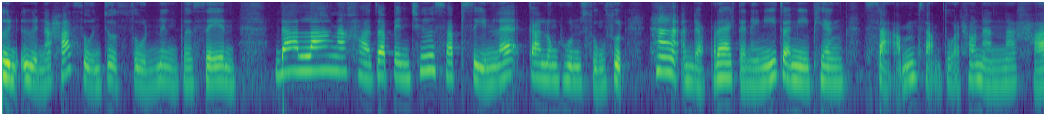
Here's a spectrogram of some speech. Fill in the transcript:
อื่น ๆ นะคะ 0.01%ด้านล่างนะคะจะเป็นชื่อทรัพย์สินและการลงทุนสูงสุด 5 อันดับแรก แต่ในนี้จะมีเพียง 3 3 ตัวเท่านั้นนะคะ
